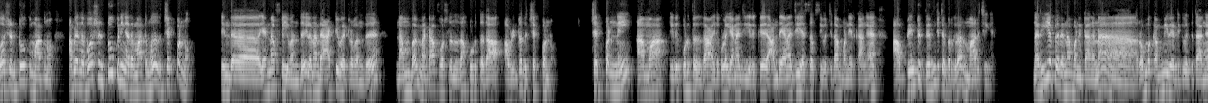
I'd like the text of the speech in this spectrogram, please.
வேர்ஷன் டூக்கு மாத்தணும். அப்படி அந்த வேர்ஷன் டூக்கு நீங்க அதை மாத்தும் போது அது செக் பண்ணும். இந்த என்எஃப்டி வந்து இல்லைன்னா இந்த ஆக்டிவேட்டர் வந்து நம்ம மெட்டாஃபோர்ஸ்ல இருந்து தான் கொடுத்ததா அப்படின்ட்டு அதை செக் பண்ணும். செக் பண்ணி ஆமா இது கொடுத்தது தான் இதுக்குள்ள எனர்ஜி இருக்கு. அந்த எனர்ஜி எஸ்எஃப்சி வச்சு தான் பண்ணியிருக்காங்க. அப்படின்ட்டு தெரிஞ்சிட்ட பிறகுதான் அது மாறிச்சிங்க. நிறைய பேர் என்ன பண்ணிட்டாங்கன்னா ரொம்ப கம்மி ரேட்டுக்கு வித்துட்டாங்க.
